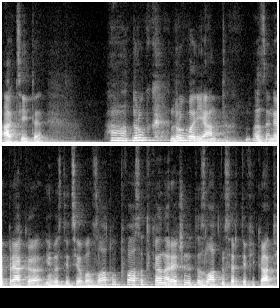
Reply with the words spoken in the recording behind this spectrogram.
акциите. Друг, друг вариант за непряка инвестиция в злато, това са така наречените златни сертификати.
